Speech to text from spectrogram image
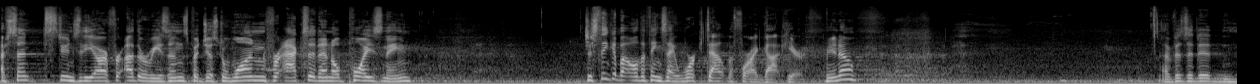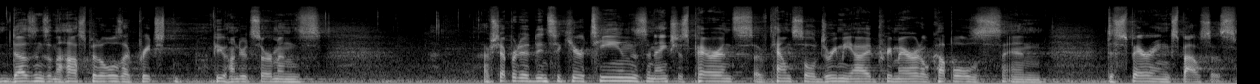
I've sent students to the ER for other reasons, but just one for accidental poisoning. Just think about all the things I worked out before I got here, you know? I visited dozens in the hospitals. I've preached a few hundred sermons. I've shepherded insecure teens and anxious parents. I've counseled dreamy eyed premarital couples and despairing spouses.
